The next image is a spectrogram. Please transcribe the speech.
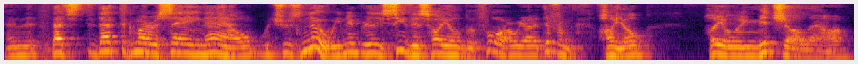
And that's that the Gemara is saying now, which was new. We didn't really see this Hayil before. We had a different Hayil, Hayil Mitchell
